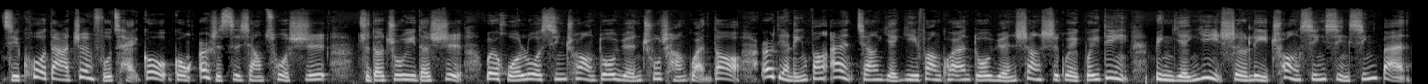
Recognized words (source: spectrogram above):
及扩大政府采购，共二十四项措施。值得注意的是，为活络新创多元出场管道，二点零方案将严议放宽多元上市柜规定，并严议设立创新性新版。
